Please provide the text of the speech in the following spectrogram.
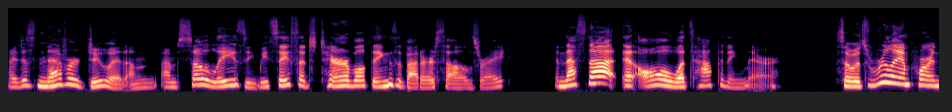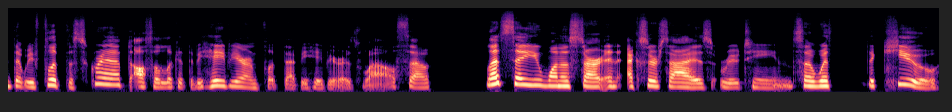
I just never do it. I'm I'm so lazy. We say such terrible things about ourselves, right? And that's not at all what's happening there. So it's really important that we flip the script, also look at the behavior and flip that behavior as well. So let's say you want to start an exercise routine. So with the cue,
